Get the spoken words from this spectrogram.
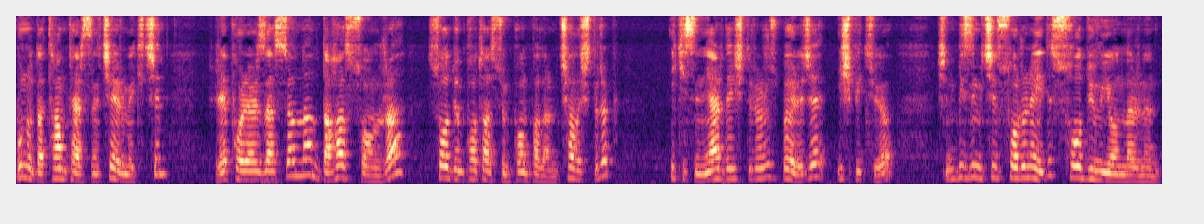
Bunu da tam tersine çevirmek için repolarizasyondan daha sonra sodyum potasyum pompalarını çalıştırıp ikisini yer değiştiriyoruz. Böylece iş bitiyor. Şimdi bizim için soru neydi? Sodyum iyonlarının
